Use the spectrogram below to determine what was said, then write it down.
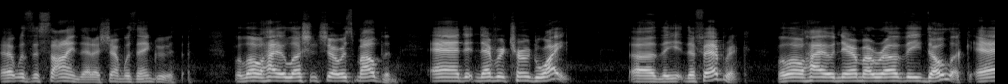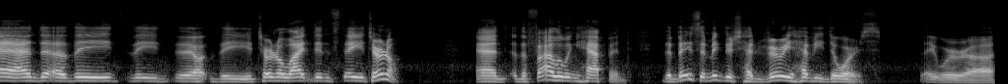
that was a sign that Hashem was angry with us. For Lohayu Lashon Shoris Malbim. And it never turned white, uh, the, the fabric dolak, and uh, the, the the the eternal light didn't stay eternal. And the following happened: the base Beis Hamikdash had very heavy doors. They were, uh,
